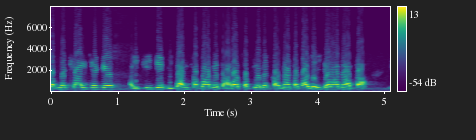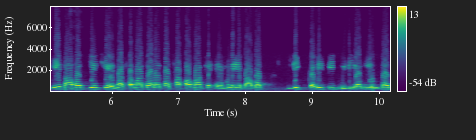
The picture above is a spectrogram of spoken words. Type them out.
તમને ખ્યાલ છે કે અહીંથી જે વિધાનસભાને ધારાસભ્યોને કર્ણાટકા લઈ જવાના હતા, એ બાબત જે છે એના સમાચાર હતા છાપામાં કે એમણે એ બાબત લીક કરી હતી મીડિયાની અંદર,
